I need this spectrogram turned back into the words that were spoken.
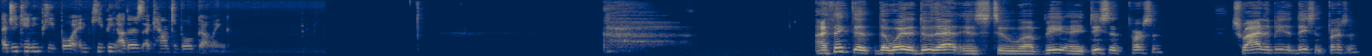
educating people, and keeping others accountable going? I think that the way to do that is to uh, be a decent person. Try to be a decent person.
